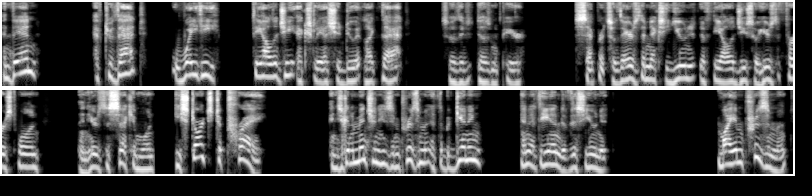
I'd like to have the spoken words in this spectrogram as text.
And then, after that weighty theology, actually, I should do it like that so that it doesn't appear separate. So there's the next unit of theology. So here's the first one, and here's the second one. He starts to pray, and he's going to mention his imprisonment at the beginning and at the end of this unit. My imprisonment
